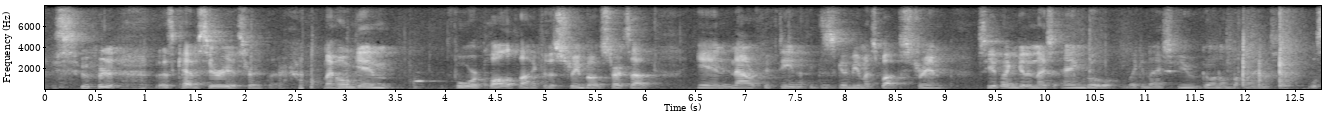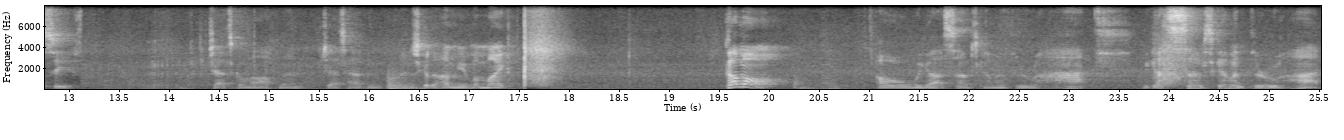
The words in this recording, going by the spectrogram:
Super. That's Kev serious right there. My home game for qualifying for the stream boat starts up in an hour 15. I think this is gonna be my spot to stream. See if I can get a nice angle, like a nice view going on behind. We'll see. Chat's going off, man. Chat's happening. I just gotta unmute my mic. Come on! Oh, we got subs coming through hot. We got subs coming through hot.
